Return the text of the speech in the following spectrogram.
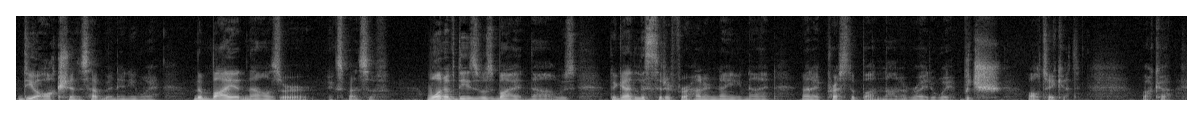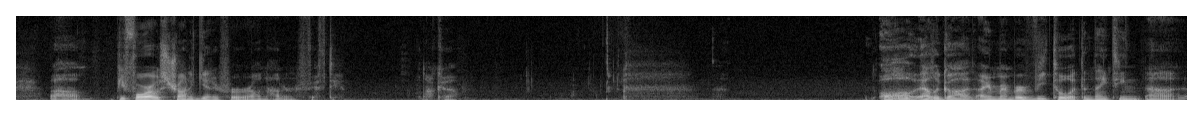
the auctions have been anyway. The buy it nows are expensive. One of these was buy it now. It was the guy listed it for 199, and I pressed the button on it right away. I'll take it. Okay. Um, before I was trying to get it for around 150. Okay. Oh, Elder God, I remember Vito at the 19 uh,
